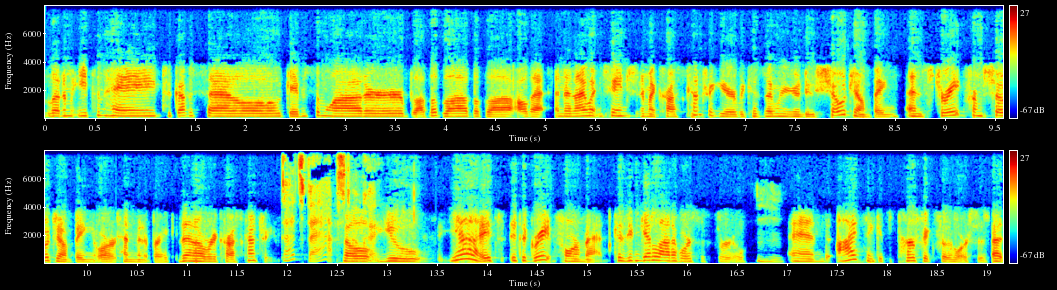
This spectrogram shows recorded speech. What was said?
let him eat some hay, took off his saddle, gave him some water, blah blah blah blah blah, all that. And then I went and changed into my cross country gear because then we were going to do show jumping, and straight from show jumping or 10 minute break, then over to cross country. That's fast. So okay. you, yeah, it's it's a great format because you can get a lot of horses through, Mhm. and I think it's perfect for the horses. Uh,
